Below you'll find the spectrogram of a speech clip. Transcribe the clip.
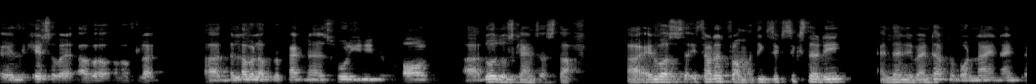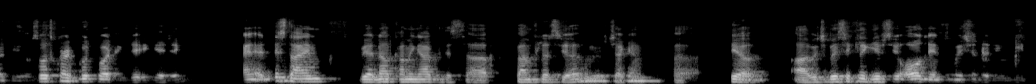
in the case of a, of a, of a flood, uh, the level of preparedness, who you need to call, uh, those, those kinds of stuff. Uh, it was it started from I think six six thirty, and then it went up to about nine nine thirty. So it's quite good, quite engaging. And at this time, we are now coming out with this uh, pamphlets here, which I can uh, here, which basically gives you all the information that you need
